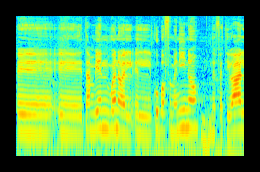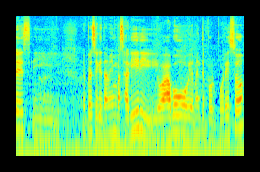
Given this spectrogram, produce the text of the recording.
Eh, también, bueno, el, cupo femenino de festivales y me parece que también va a salir y, abogo obviamente por, por eso.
